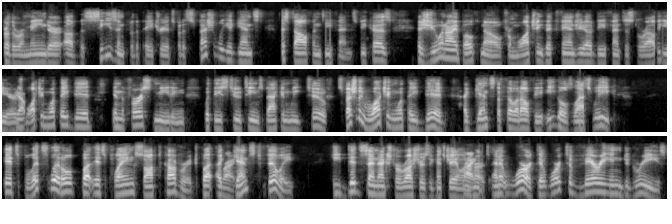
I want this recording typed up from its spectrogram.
for the remainder of the season for the Patriots, but especially against this Dolphins defense. Because as you and I both know from watching Vic Fangio defenses throughout the years, yep. watching what they did in the first meeting with these two teams back in week two, especially watching what they did against the Philadelphia Eagles last week, it's blitz little, but it's playing soft coverage. But against right. Philly, he did send extra rushers against Jalen right. Hurts, and it worked. It worked to varying degrees.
